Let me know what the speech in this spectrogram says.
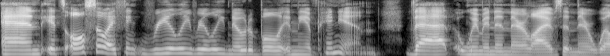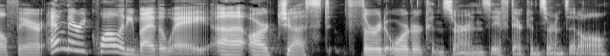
And it's also, I think, really, really notable in the opinion that women in their lives and their welfare and their equality, by the way, uh, are just third order concerns, if they're concerns at all.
